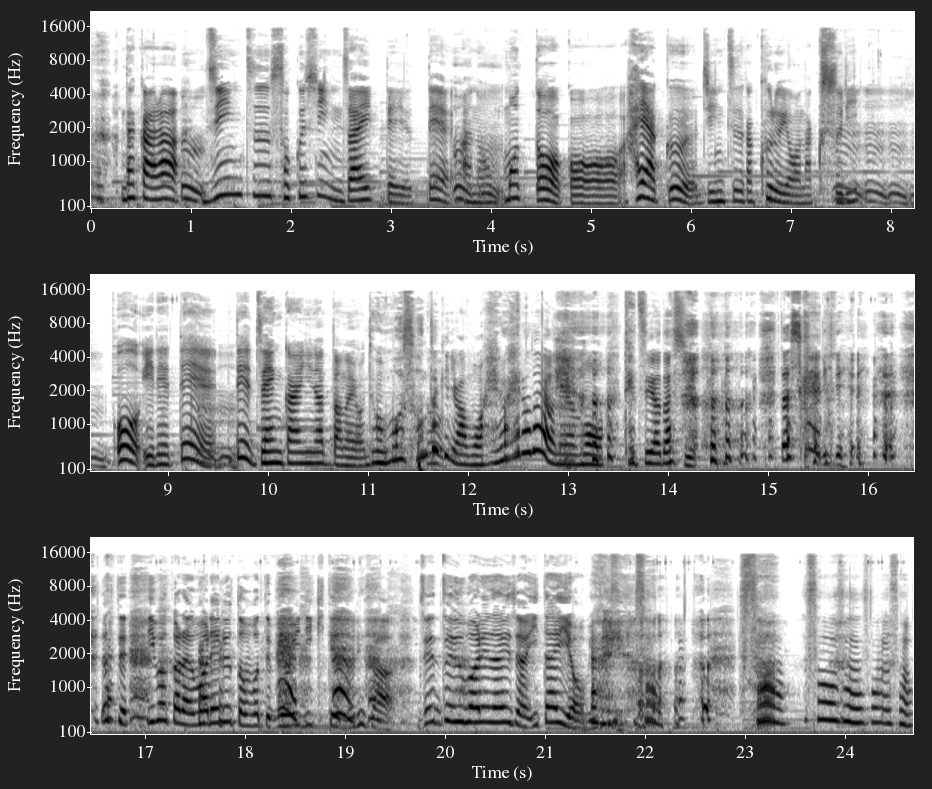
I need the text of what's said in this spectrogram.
だから、うん。陣痛促進剤って言って、うんうん。あの、もっとこう、早く陣痛が来るような薬を入れて、うんうん。で、全開になったのよ。でももうその時にはもうヘロヘロだよね。もう、徹夜だし。確かにね。だって今から生まれると思って病院に来てるのにさ全然生まれないじゃん。痛いよみたいな。そう、そうそうそうそう。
